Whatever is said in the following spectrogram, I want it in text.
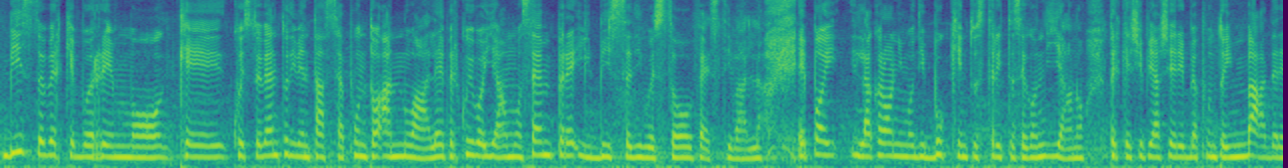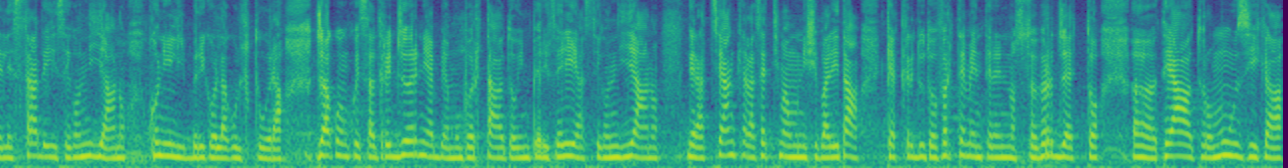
BIS perché vorremmo che questo evento diventasse appunto annuale, per cui vogliamo sempre il BIS di questo festival. E poi l'acronimo di Book into Street Secondigliano Secondigliano perché ci piacerebbe appunto invadere le strade di Secondigliano con i libri, con la cultura. Già con questa tre giorni abbiamo portato in periferia a Secondigliano, grazie anche alla settima municipalità che ha creduto fortemente nel nostro progetto, eh, teatro, musica,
